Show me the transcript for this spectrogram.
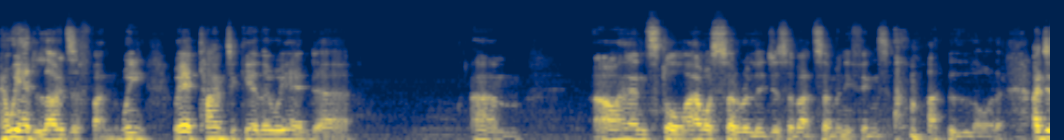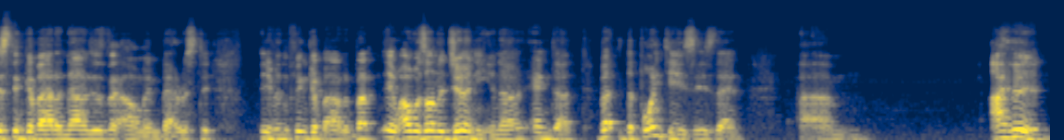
And we had loads of fun. We we had time together. We had uh, um oh and still i was so religious about so many things. My lord. I just think about it now just oh, i'm embarrassed to even think about it. But i was on a journey you know and uh, but the point is is that um, i heard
